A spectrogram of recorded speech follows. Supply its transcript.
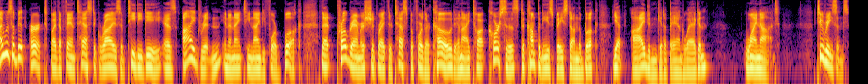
I was a bit irked by the fantastic rise of TDD, as I'd written in a 1994 book that programmers should write their tests before their code, and I taught courses to companies based on the book, yet I didn't get a bandwagon. Why not? Two reasons.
